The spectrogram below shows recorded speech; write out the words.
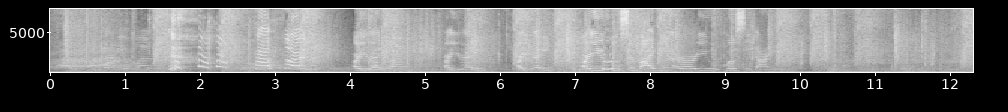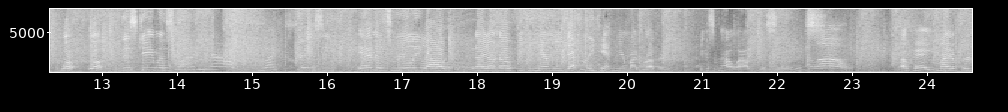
I'm gonna be a pleb. Have fun. Are you ready? Are you ready? Are you ready? Are you surviving or are you mostly dying? Whoa, whoa, this game is lagging out like crazy and it's really loud and I don't know if you can hear me. You definitely can't hear my brother because of how loud this is. Hello. Okay, you might have heard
